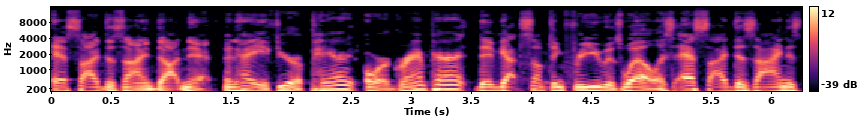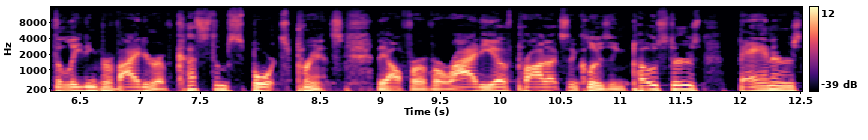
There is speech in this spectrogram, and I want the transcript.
sidesign.net. And hey, if you're a parent or a grandparent, they've got something for you as well, as SI Design is the leading provider of custom sports prints. They offer a variety of products, including posters, banners,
